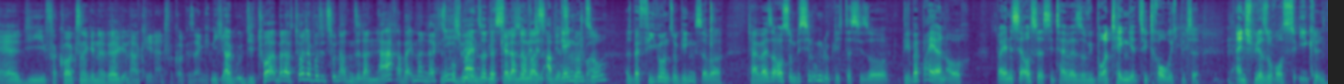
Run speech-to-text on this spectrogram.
Hä, die verkorksen generell. Na, okay, nein, verkorksen ist eigentlich nicht. Ja, gut, die Tor, bei der Torhüterposition hatten sie danach, aber immer ein leichtes Nee, Problem. ich meine so, mit Keller so mit den und Abgängen und Courtois. so. Also bei Figo und so ging's, aber teilweise auch so ein bisschen unglücklich, dass sie so, wie bei Bayern auch. Bayern ist ja auch so, dass die teilweise so wie Boateng jetzt, wie traurig bitte, einen Spieler so rauszuekeln.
